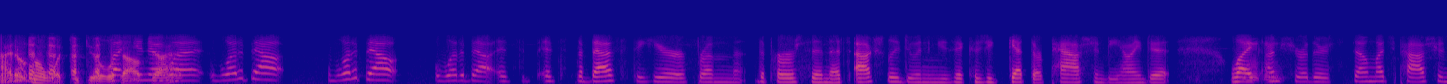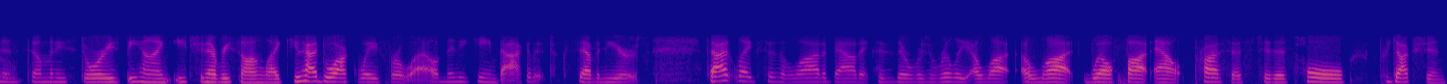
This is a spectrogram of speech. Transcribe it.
like I don't know what to do but about you know that. what? What about what about what about it's it's the best to hear from the person that's actually doing the music because you get their passion behind it. Like Mhm. I'm sure there's so much passion and so many stories behind each and every song. Like you had to walk away for a while, and then you came back, and it took seven years. That like says a lot about it because there was really a lot a lot well thought out process to this whole production.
